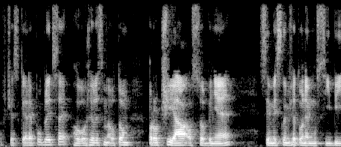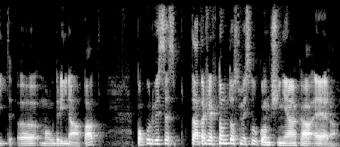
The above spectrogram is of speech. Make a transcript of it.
v České republice. Hovořili jsme o tom, proč já osobně si myslím, že to nemusí být uh, moudrý nápad. Pokud by se, takže v tomto smyslu končí nějaká éra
